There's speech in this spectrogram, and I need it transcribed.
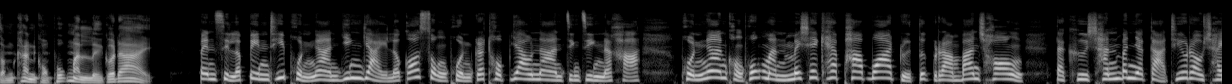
สำคัญของพวกมันเลยก็ได้ เป็นศิลปินที่ผลงานยิ่งใหญ่ แล้วก็ส่งผลกระทบยาวนานจริง ๆนะคะ ผลงานของพวกมันไม่ใช่แค่ภาพวาดหรือตึกรามบ้านช่อง แต่คือชั้นบรรยากาศที่เราใช้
